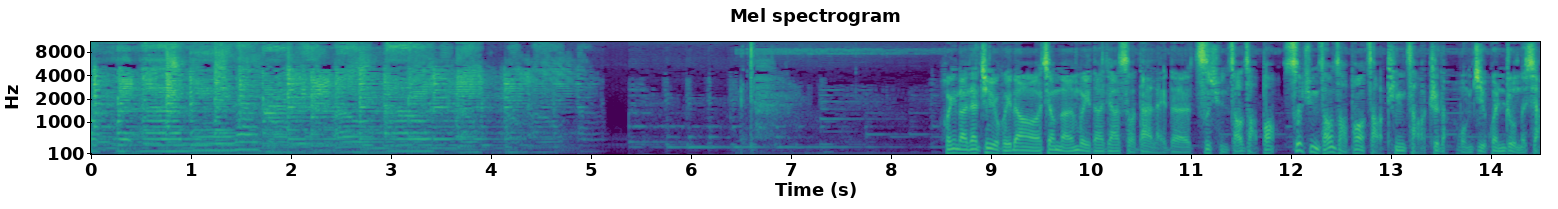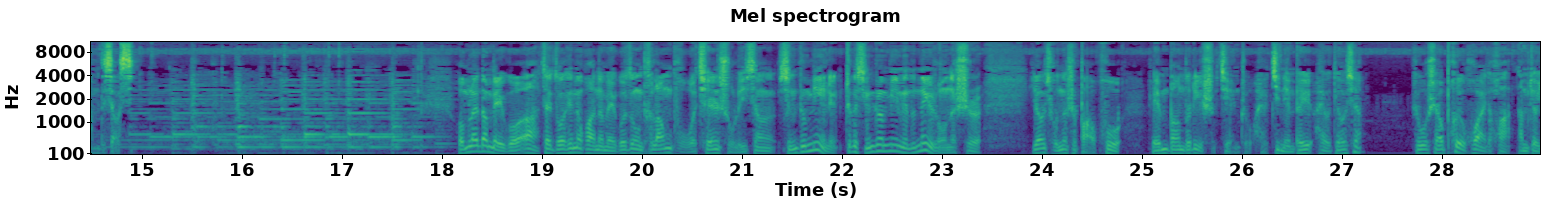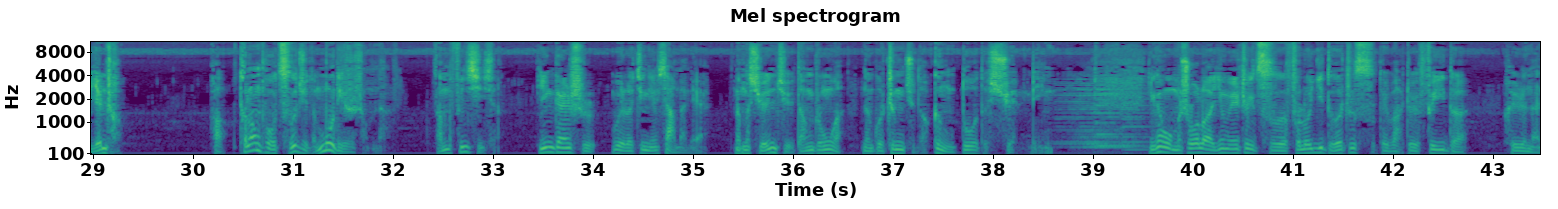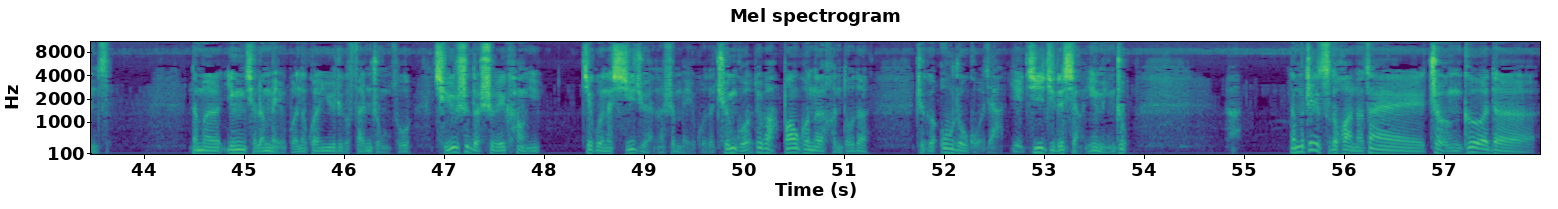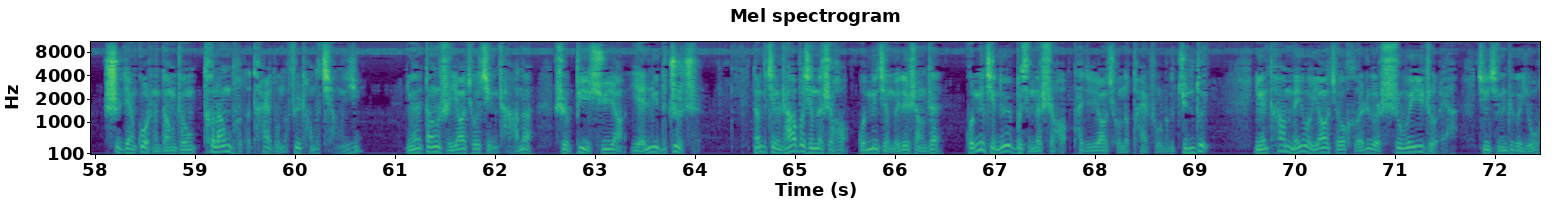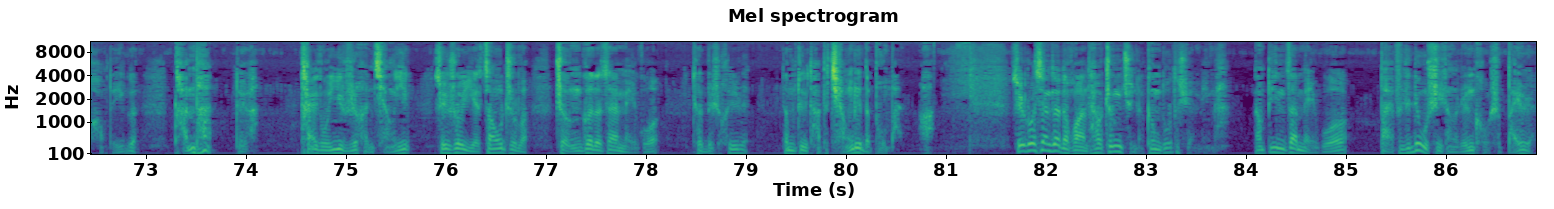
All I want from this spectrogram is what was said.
欢迎大家继续回到江南为大家所带来的资讯早早报，资讯早早报，早听早知道。我们继续关注的下面的消息。我们来到美国啊，在昨天的话呢，美国总统特朗普签署了一项行政命令。这个行政命令的内容呢是要求呢是保护联邦的历史建筑、还有纪念碑、还有雕像。如果是要破坏的话，那么就严惩。好，特朗普此举的目的是什么呢？咱们分析一下，应该是为了今年下半年。那么选举当中啊，能够争取到更多的选民。你看，我们说了，因为这次弗洛伊德之死，对吧？这位非的黑人男子，那么引起了美国呢关于这个反种族歧视的示威抗议，结果呢席卷了是美国的全国，对吧？包括呢很多的这个欧洲国家也积极的响应民众啊。那么这次的话呢，在整个的事件过程当中，特朗普的态度呢非常的强硬。你看，当时要求警察呢是必须要严厉的制止。那么警察不行的时候，国民警卫队上阵；国民警队不行的时候，他就要求呢派出这个军队。你看他没有要求和这个示威者呀进行这个友好的一个谈判，对吧？态度一直很强硬，所以说也遭致了整个的在美国，特别是黑人，他们对他的强烈的不满啊。所以说现在的话，他要争取呢更多的选民啊。那毕竟在美国百分之六十以上的人口是白人，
